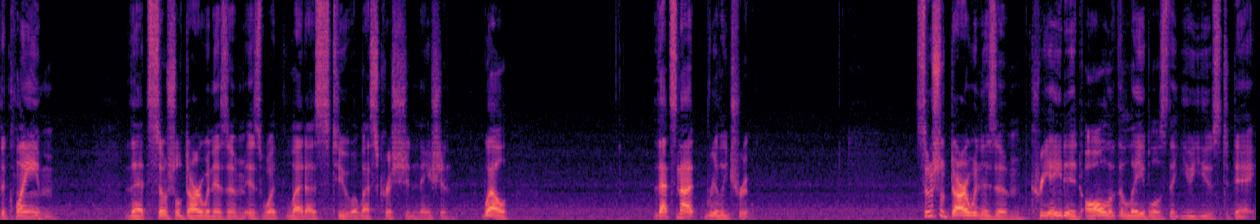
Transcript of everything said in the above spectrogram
the claim that social Darwinism is what led us to a less Christian nation. Well, that's not really true. Social Darwinism created all of the labels that you use today,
